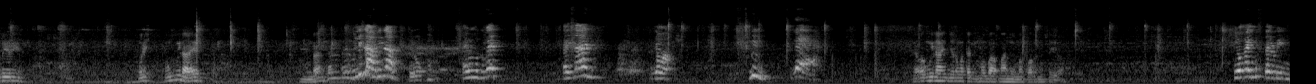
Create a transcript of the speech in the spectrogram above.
Rin. Uy, huwag mo ilahin. Ang ganda. Bilis bilis ah. Ayaw magupit. Kahit saan. Mo. Hmm. Yeah. Huwag mo ilahin, Jerome. Matag mababa mo yung maparang sa'yo. Yung kay Mr. Bean.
